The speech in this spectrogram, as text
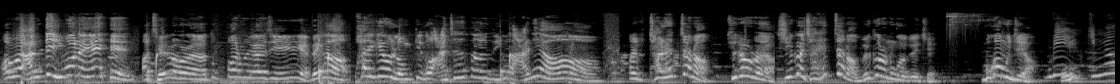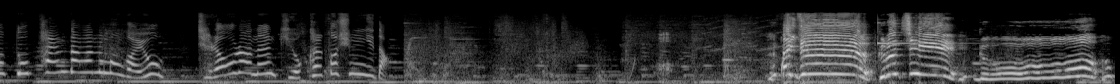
아 왜 안 돼 이번에 아 제라오라야 똑바로 해야지 내가 8개월 넘게 너 안 찾았다고 해도 이건 아니야 아니 잘했잖아 제라오라야 지금까지 잘했잖아 왜 그러는 거야 도대체 뭐가 문제야 우리 어? 유기묘 또 파양당하는 건가요? 제라오라는 기억할 것입니다. Nice! 그렇지! Go!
